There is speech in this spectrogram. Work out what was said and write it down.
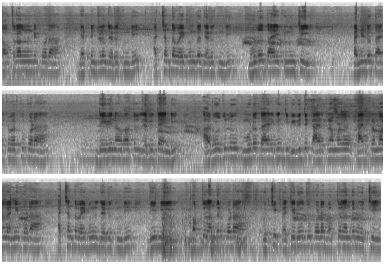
సంవత్సరాల నుండి కూడా జరిపించడం జరుగుతుంది. అత్యంత వైభవంగా జరుగుతుంది. మూడో తారీఖు నుంచి పన్నెండో తారీఖు వరకు కూడా దేవీ నవరాత్రులు జరుగుతాయండి. ఆ రోజులు మూడో తారీఖు నుంచి వివిధ కార్యక్రమాలు కార్యక్రమాలు అన్నీ కూడా అత్యంత వైభవంగా జరుగుతుంది. దీన్ని భక్తులందరూ కూడా వచ్చి ప్రతిరోజు కూడా భక్తులందరూ వచ్చి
